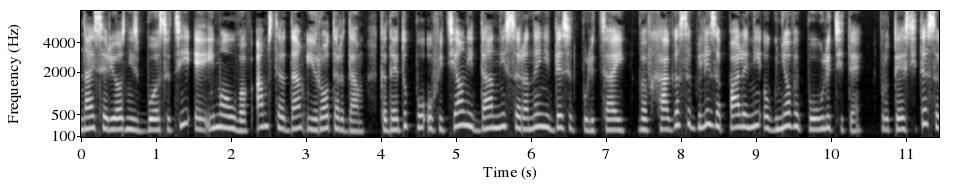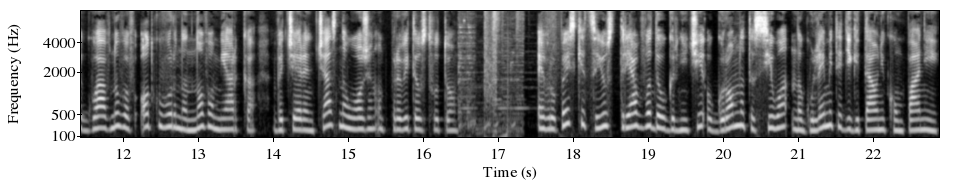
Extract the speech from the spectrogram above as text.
Най-сериозни сблъсъци е имало в Амстердам и Роттердам, където по официални данни са ранени 10 полицаи. В Хага са били запалени огньове по улиците. Протестите са главно в отговор на нова мярка – вечерен час наложен от правителството. Европейският съюз трябва да ограничи огромната сила на големите дигитални компании,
